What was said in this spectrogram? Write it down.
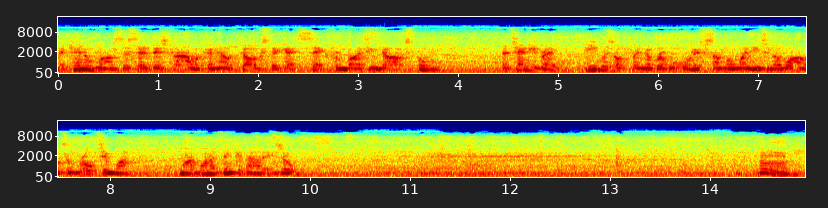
The kennel master said this flower can help dogs that get sick from biting darkspawn. At any rate, he was offering a reward if someone went into the wilds and brought him one. Might want to think about it is all. Hmm.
